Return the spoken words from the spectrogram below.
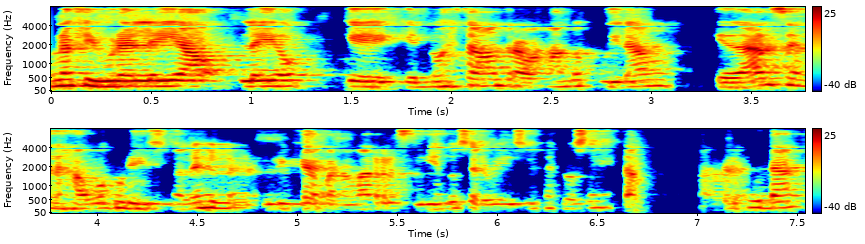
una figura layout, layout que, que no estaban trabajando pudieran quedarse en las aguas jurisdiccionales de la República de Panamá recibiendo servicios. Entonces, esta apertura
